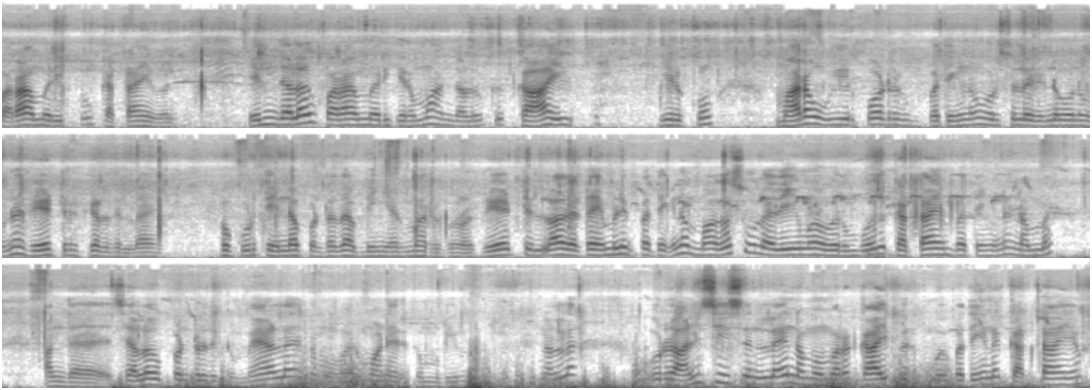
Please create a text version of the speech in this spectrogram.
பராமரிப்பும் கட்டாயம் வேணும். எந்த அளவுக்கு பராமரிக்கிறோமோ அந்த அளவுக்கு காய் இருக்கும். மரம் உயிர் போடுறதுக்கு பார்த்திங்கன்னா ஒரு சிலர் என்ன பண்ணுவோம்னா ரேட் இருக்கிறதில்ல. இப்போ கொடுத்து என்ன பண்ணுறது அப்படிங்கிற மாதிரி இருக்கணும். ரேட் இல்லாத டைம்லேயும் பார்த்திங்கன்னா மகசூல் அதிகமாக வரும்போது கட்டாயம் பார்த்திங்கன்னா நம்ம அந்த செலவு பண்ணுறதுக்கு மேலே நம்ம வருமானம் இருக்க முடியும். நல்ல ஒரு அன்சீசனில் நம்ம மரம் காய்ப்பு இருக்கும்போது பார்த்திங்கன்னா கட்டாயம்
